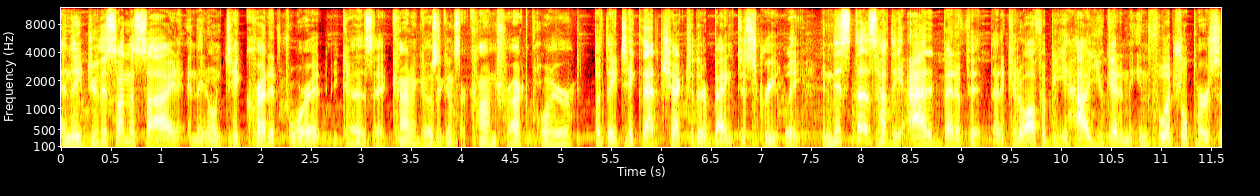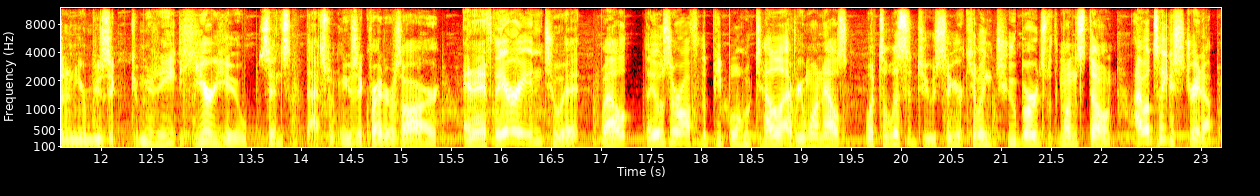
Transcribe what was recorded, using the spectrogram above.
and they do this on the side and they don't take credit for it because it kind of goes against their contract employer, but they take that check to their bank discreetly. And this does have the added benefit that it could often be how you get an influential person in your music community to hear you, since that's what music writers are, and if they are into it, well, those are often the people who tell everyone else what to listen to, so you're killing two birds with one stone. I will take you straight up.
